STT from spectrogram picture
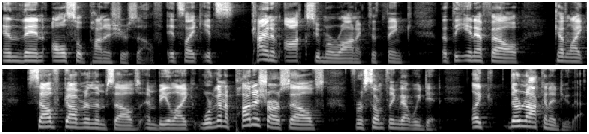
and then also punish yourself. It's like it's kind of oxymoronic to think that the NFL can like self-govern themselves and be like we're going to punish ourselves for something that we did. Like they're not going to do that.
